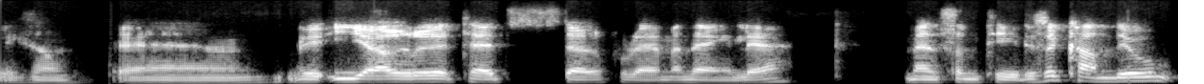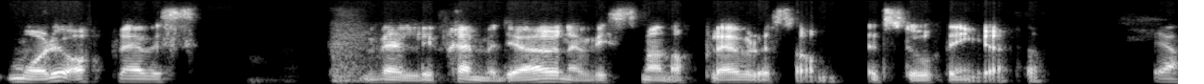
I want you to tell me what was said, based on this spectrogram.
liksom, eh, gjøre det til et større problem enn det egentlig er. Men samtidig så kan det jo, må det jo oppleves veldig fremmedgjørende hvis man opplever det som et stort inngrep. Da. Ja.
